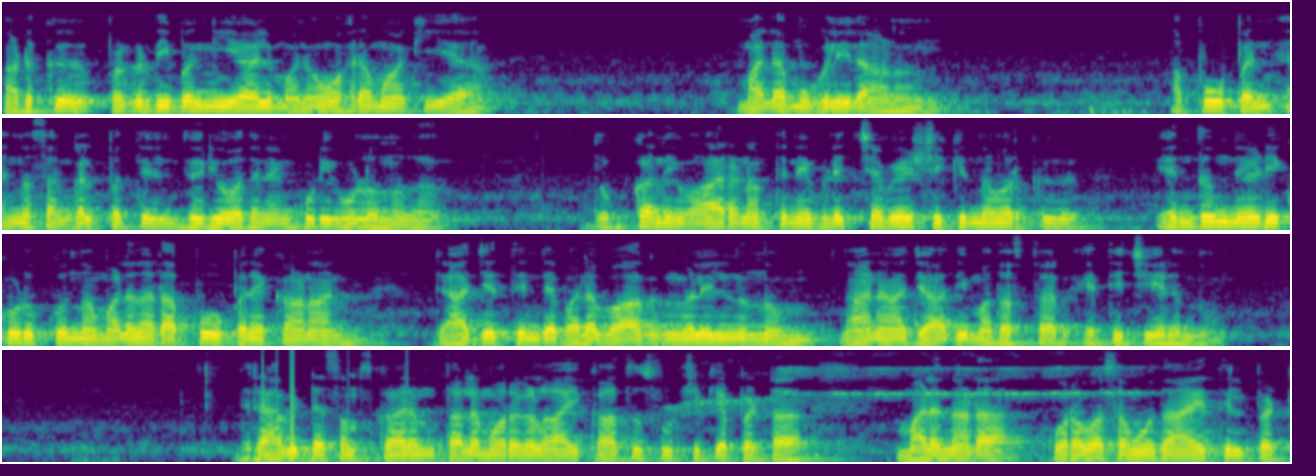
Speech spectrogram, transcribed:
നടുക്ക് പ്രകൃതി ഭംഗിയാൽ മനോഹരമാക്കിയ മലമുകളിലാണ് അപ്പൂപ്പൻ എന്ന സങ്കല്പത്തിൽ ദുര്യോധനൻ കുടികൊള്ളുന്നത്. ദുഃഖനിവാരണത്തിന് വിളിച്ചപേക്ഷിക്കുന്നവർക്ക് എന്തും നേടിക്കൊടുക്കുന്ന മലനട അപ്പൂപ്പനെ കാണാൻ രാജ്യത്തിന്റെ പല ഭാഗങ്ങളിൽ നിന്നും നാനാജാതി മതസ്ഥർ എത്തിച്ചേരുന്നു. ദ്രാവിഡ സംസ്കാരം തലമുറകളായി കാത്തുസൂക്ഷിക്കപ്പെട്ട മലനട കുറവ സമുദായത്തിൽപ്പെട്ട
